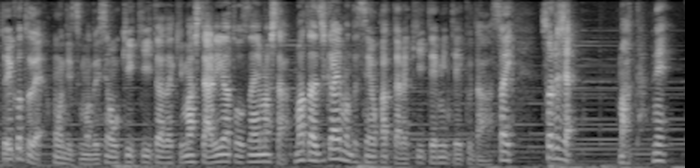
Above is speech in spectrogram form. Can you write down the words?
ということで、本日もですね、お聞きいただきましてありがとうございました。また次回もですね、よかったら聞いてみてください。それじゃ、またね。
